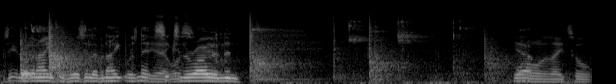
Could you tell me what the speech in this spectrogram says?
Was it 11-8? It was 11-8, wasn't it? Yeah, it six in a row, yeah. and then yeah. yeah, all and eight all.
